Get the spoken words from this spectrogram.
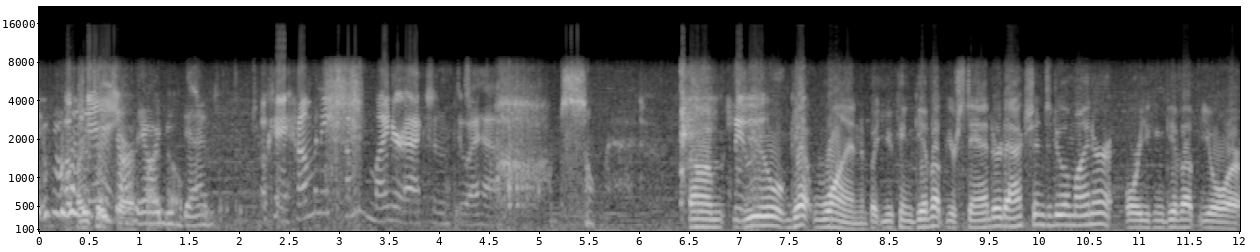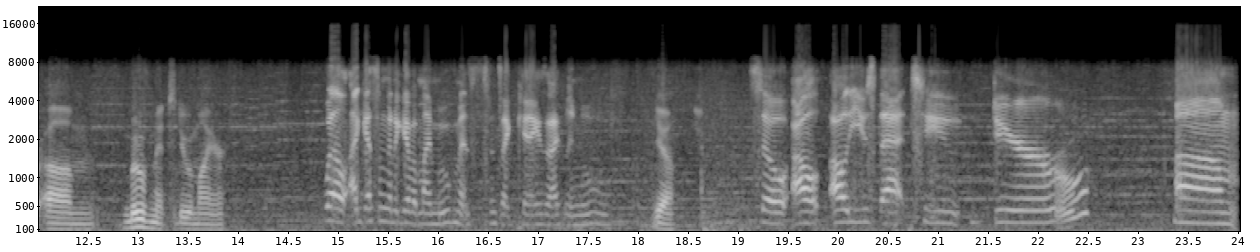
If I Oh, you was take down, uh, I would be dead. so it's like 13. Okay, how many how many minor actions do I have? I'm so mad. Um, you get one, but you can give up your standard action to do a minor, or you can give up your um, movement to do a minor. Well, I guess I'm gonna give up my movement since I can't exactly move. Yeah. So I'll I'll use that to do. Um,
